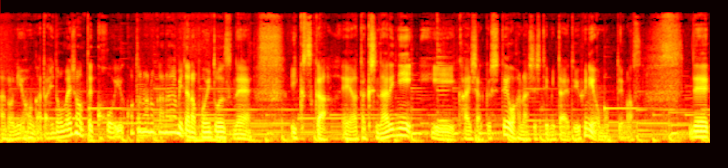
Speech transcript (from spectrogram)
あの日本型イノベーションってこういうことなのかなみたいなポイントをですねいくつか、えー、私なりに解釈してお話ししてみたいというふうに思っています。で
